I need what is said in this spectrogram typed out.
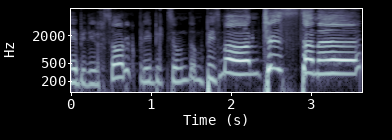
Habt euch Sorge, bleibe gesund und bis morgen. Tschüss zusammen!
